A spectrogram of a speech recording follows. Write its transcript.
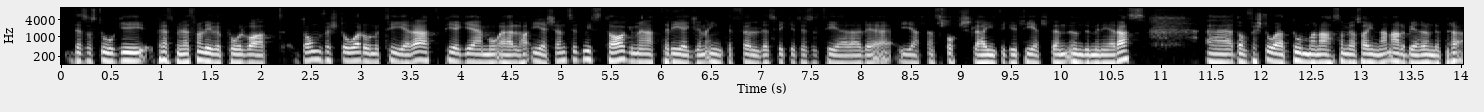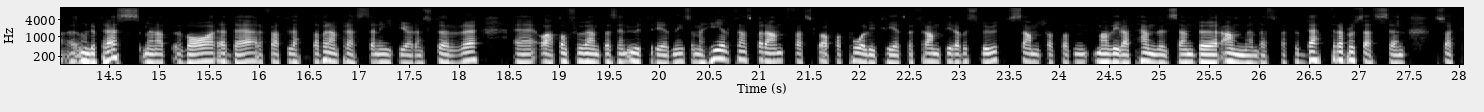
det som stod i pressmeddelandet från Liverpool var att de förstår och noterar att PGMOL har erkänt sitt misstag men att reglerna inte följdes vilket resulterade i att den sportsliga integriteten undermineras. Eh, de förstår att domarna, som jag sa innan, arbetar under, under press, men att VAR är där för att lätta på den pressen och inte göra den större. Eh, och att de förväntar sig en utredning som är helt transparent för att skapa pålitlighet för framtida beslut, samt att, att man vill att händelsen bör användas för att förbättra processen så att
